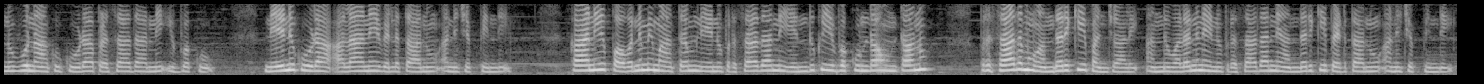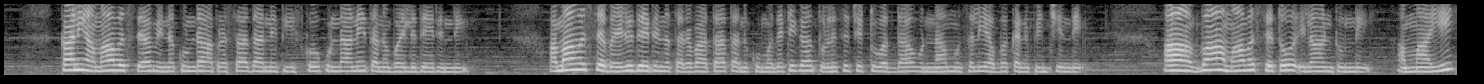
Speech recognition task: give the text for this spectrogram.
నువ్వు నాకు కూడా ప్రసాదాన్ని ఇవ్వకు. నేను కూడా అలానే వెళతాను అని చెప్పింది. కానీ పౌర్ణమి మాత్రం నేను ప్రసాదాన్ని ఎందుకు ఇవ్వకుండా ఉంటాను? ప్రసాదము అందరికీ పంచాలి. అందువలన నేను ప్రసాదాన్ని అందరికీ పెడతాను అని చెప్పింది. కానీ అమావాస్య వినకుండా ఆ ప్రసాదాన్ని తీసుకోకుండానే తను బయలుదేరింది. అమావాస్య బయలుదేరిన తర్వాత తనకు మొదటిగా తులసి చెట్టు వద్ద ఉన్న ముసలి అవ్వ కనిపించింది. ఆ అవ్వ అమావాస్యతో ఇలా అంటుంది అమ్మాయి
